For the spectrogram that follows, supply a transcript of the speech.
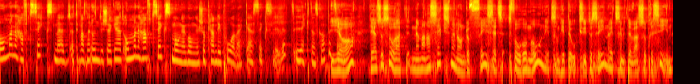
om man har haft sex med, att det fanns en undersökning att om man har haft sex många gånger så kan det påverka sexlivet i äktenskapet? Ja, det är alltså så att när man har sex med någon då frisätts två hormoner, ett som heter oxytocin och ett som heter vasopressin.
